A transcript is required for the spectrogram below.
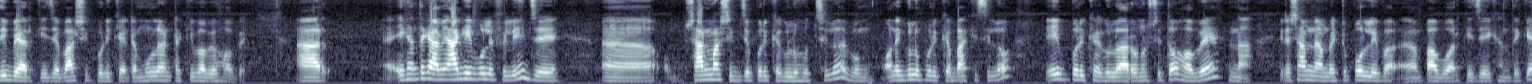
দিবে আর কি যে বার্ষিক পরীক্ষা এটা মূল্যায়নটা কীভাবে হবে। আর এখান থেকে আমি আগেই বলে ফেলি যে আহ, ষান্মাসিক যে পরীক্ষাগুলো হচ্ছিল এবং অনেকগুলো পরীক্ষা বাকি ছিল এই পরীক্ষাগুলো আর অনুষ্ঠিত হবে না। এটা সামনে আমরা একটু পড়লে পাবো আর কি যে এখান থেকে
